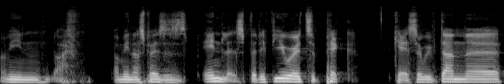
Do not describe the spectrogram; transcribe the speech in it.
I mean, I, I mean, I suppose it's endless. But if you were to pick, okay, so we've done the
